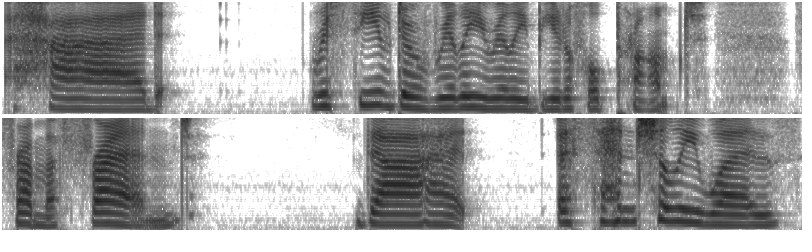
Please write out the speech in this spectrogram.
had received a really, really beautiful prompt from a friend that essentially was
